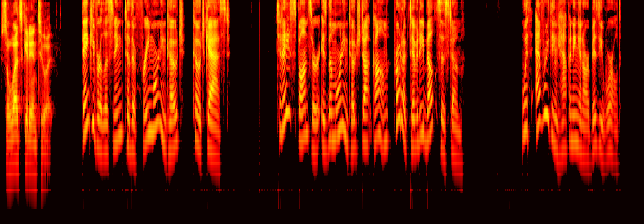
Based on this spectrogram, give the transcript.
So let's get into it. Thank you for listening to the Free Morning Coach, CoachCast. Today's sponsor is the MorningCoach.com Productivity Belt System. With everything happening in our busy world,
